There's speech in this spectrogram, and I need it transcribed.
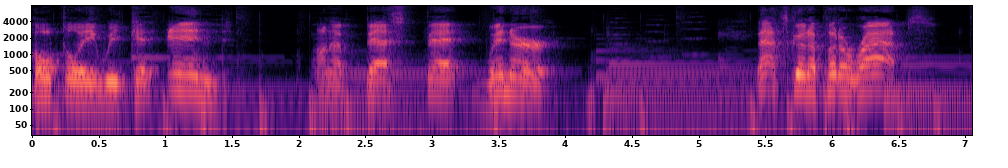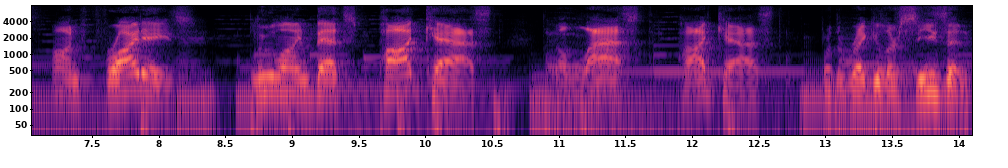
Hopefully, we can end on a best bet winner. That's going to put a wraps on Friday's Blue Line Bets podcast, the last podcast for the regular season.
